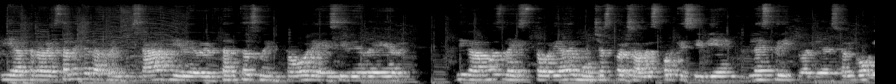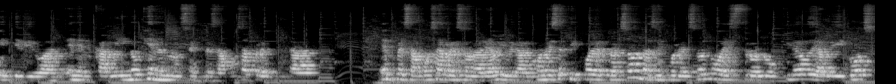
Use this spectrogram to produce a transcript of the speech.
y a través también del aprendizaje y de ver tantos mentores y de ver digamos, la historia de muchas personas, porque si bien la espiritualidad es algo individual, en el camino quienes nos empezamos a preguntar, empezamos a resonar y a vibrar con ese tipo de personas y por eso nuestro núcleo de amigos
